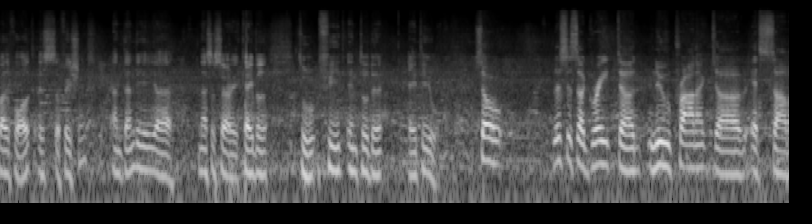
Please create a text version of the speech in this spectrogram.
12 volt is sufficient, and then the uh, necessary cable to feed into the ATU. So this is a great uh, new product. Uh, it's uh,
